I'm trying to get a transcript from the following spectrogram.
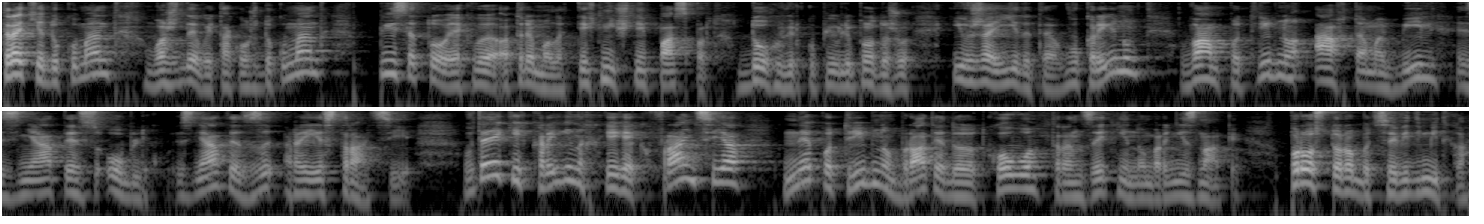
Третій документ, важливий також документ. Після того, як ви отримали технічний паспорт, договір купівлі-продажу і вже їдете в Україну, вам потрібно автомобіль зняти з обліку, зняти з реєстрації. В деяких країнах, таких як Франція, не потрібно брати додатково транзитні номерні знаки. Просто робиться відмітка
